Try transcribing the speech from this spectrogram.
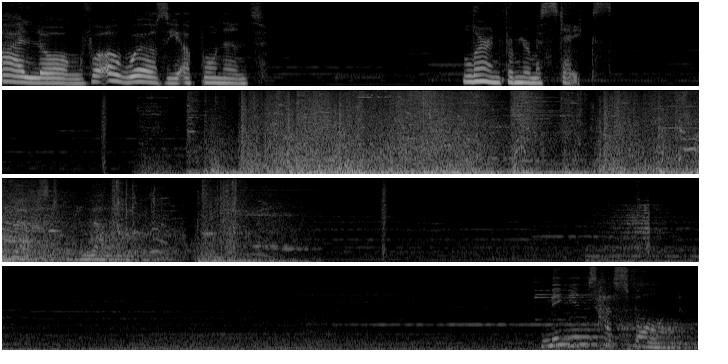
I long for a worthy opponent. Learn from your mistakes. First blood. Minions have spawned.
